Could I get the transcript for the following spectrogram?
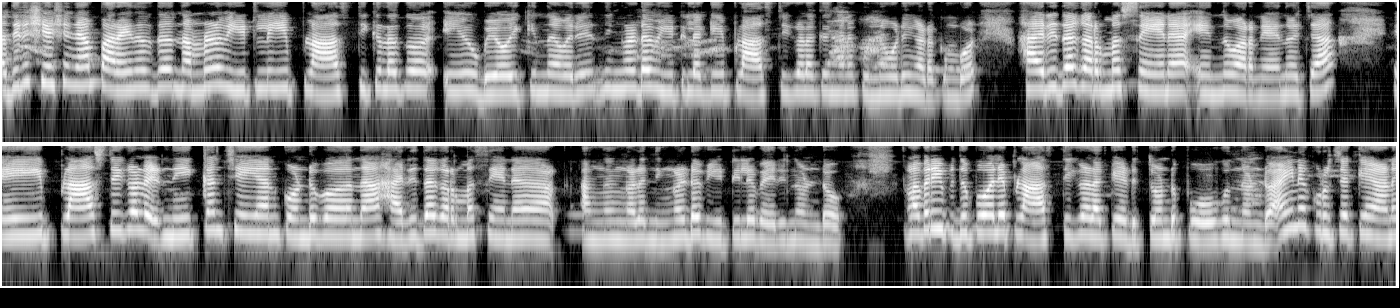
അതിനുശേഷം ഞാൻ പറയുന്നത് നമ്മുടെ വീട്ടിൽ ഈ പ്ലാസ്റ്റിക്കുകളൊക്കെ ഈ ഉപയോഗിക്കുന്നവർ നിങ്ങളുടെ വീട്ടിലൊക്കെ ഈ പ്ലാസ്റ്റിക്കുകളൊക്കെ ഇങ്ങനെ കുന്നുകൂടി കിടക്കുമ്പോൾ ഹരിതകർമ്മസേന എന്ന് പറഞ്ഞ എന്ന് വെച്ചാൽ ഈ പ്ലാസ്റ്റിക്കുകൾ നീക്കം ചെയ്യാൻ കൊണ്ടുപോകുന്ന ഹരിതകർമ്മസേന അംഗങ്ങൾ നിങ്ങളുടെ വീട്ടിൽ വരുന്നുണ്ടോ? അവർ ഇതുപോലെ പ്ലാസ്റ്റിക്കുകളൊക്കെ എടുത്തുകൊണ്ട് പോകുന്നുണ്ടോ? അതിനെക്കുറിച്ചൊക്കെയാണ്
